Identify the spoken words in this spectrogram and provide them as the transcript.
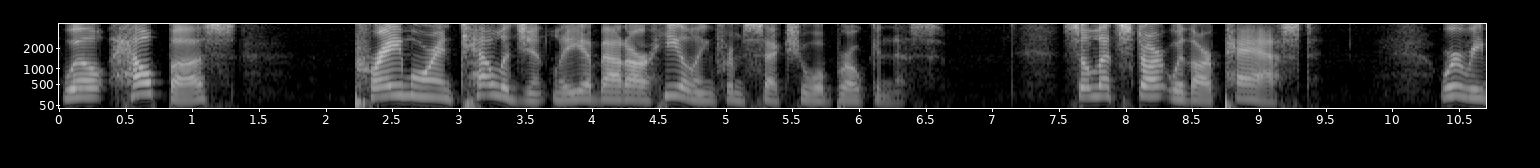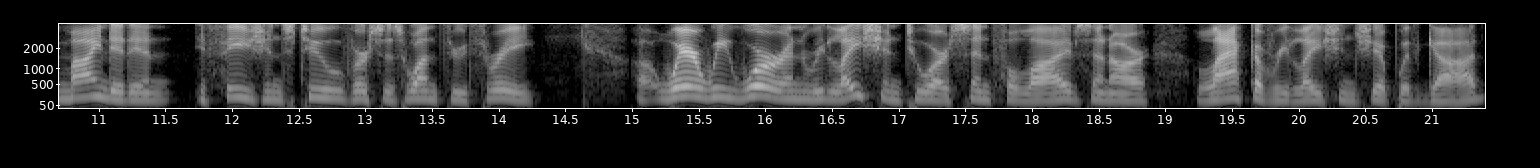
will help us pray more intelligently about our healing from sexual brokenness. So let's start with our past. We're reminded in Ephesians 2, verses 1 through 3, uh, where we were in relation to our sinful lives and our lack of relationship with God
